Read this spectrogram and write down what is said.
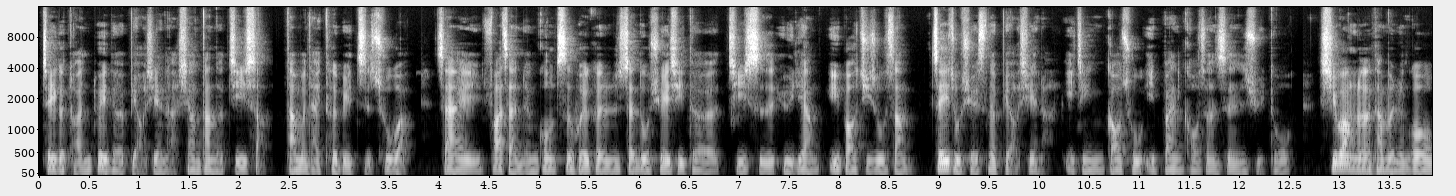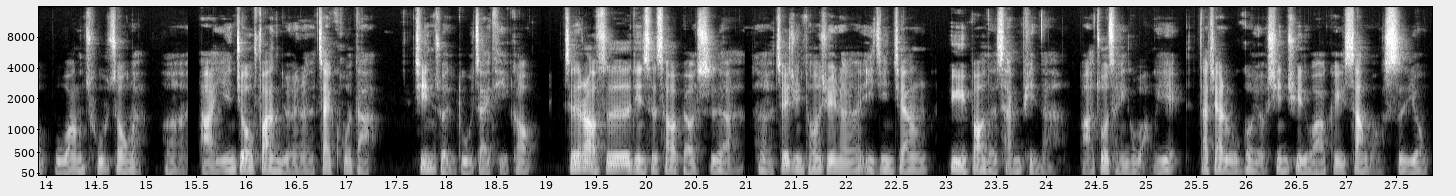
这个团队的表现呢，相当的激赏，他们还特别指出啊。在发展人工智慧跟深度学习的即时雨量预报技术上，这一组学生的表现啊，已经高出一般高中生许多。希望呢，他们能够不忘初衷啊，呃，把研究范围呢再扩大，精准度再提高。指导老师林世超表示啊，呃，这群同学呢，已经将预报的产品啊。把它做成一个网页，大家如果有兴趣的话，可以上网试用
